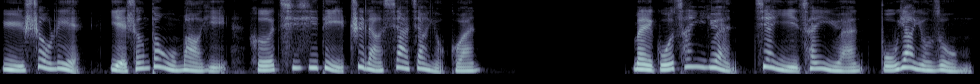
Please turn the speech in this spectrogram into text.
与狩猎野生动物贸易和栖息地质量下降有关。美国参议院建议参议员不要用 Zoom。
